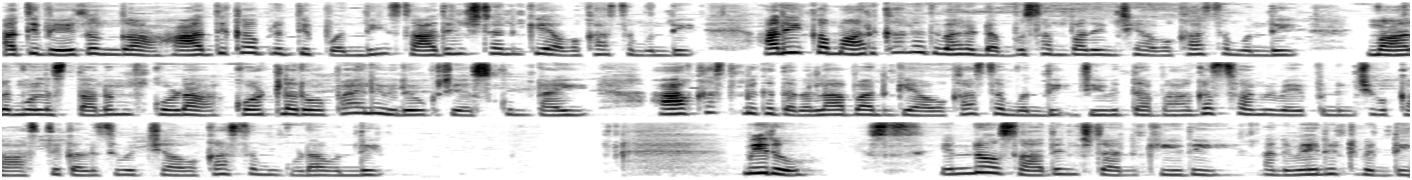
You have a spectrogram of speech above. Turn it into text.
అతి వేగంగా ఆర్థికాభివృద్ధి పొంది సాధించడానికి అవకాశం ఉంది. అనేక మార్గాల ద్వారా డబ్బు సంపాదించే అవకాశం ఉంది. మారుమూల స్థానం కూడా కోట్ల రూపాయలు విలువకు చేసుకుంటాయి. ఆకస్మిక ధనలాభానికి అవకాశం ఉంది. జీవిత భాగస్వామి వైపు నుంచి ఒక ఆస్తి కలిసి వచ్చే అవకాశం కూడా ఉంది. మీరు ఎన్నో సాధించడానికి ఇది అనువైనటువంటి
